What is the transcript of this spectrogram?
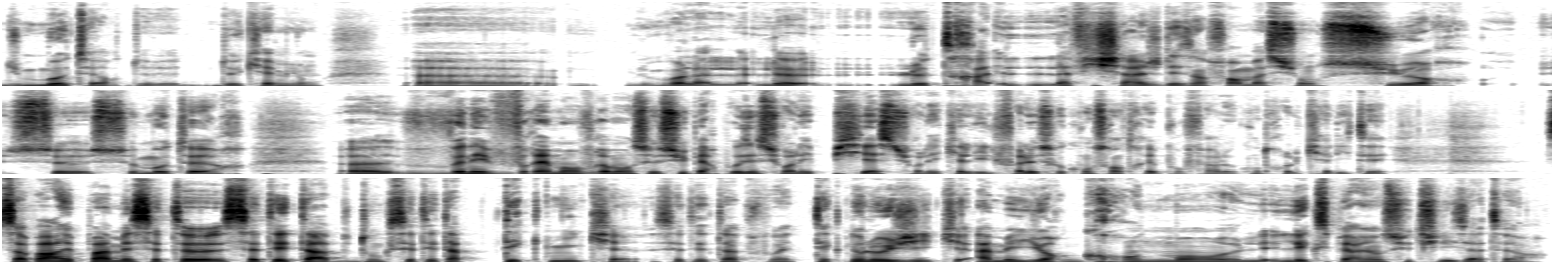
du moteur de, camion. Euh, voilà, l'affichage des informations sur ce, ce moteur euh, venait vraiment, vraiment se superposer sur les pièces sur lesquelles il fallait se concentrer pour faire le contrôle qualité. Ça paraît pas, mais cette, euh, cette étape, donc cette étape technique, cette étape technologique améliore grandement euh, l'expérience utilisateur.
